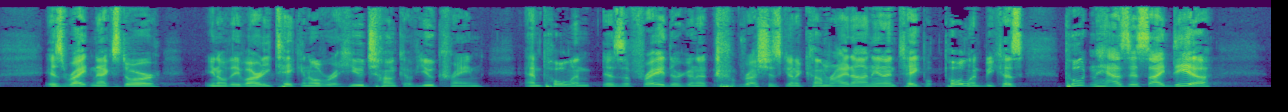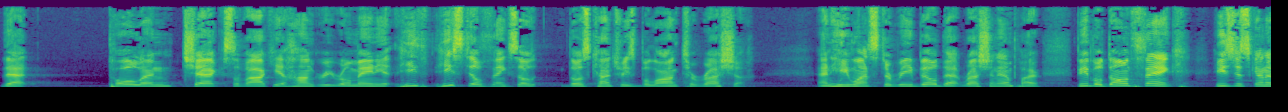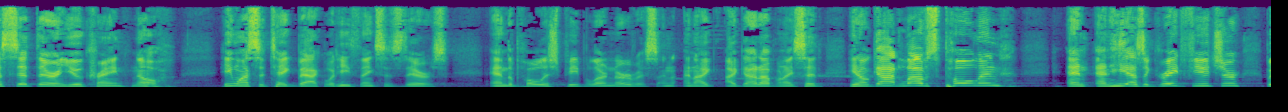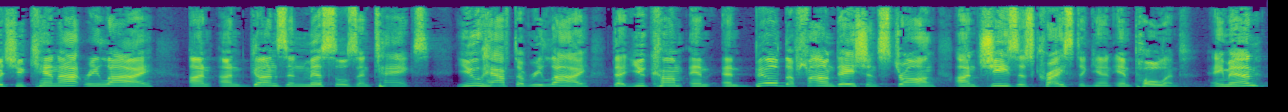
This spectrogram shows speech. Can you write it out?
is right next door. You know, they've already taken over a huge hunk of Ukraine and Poland is afraid they're going to, Russia's going to come right on in and take Poland because Putin has this idea that Poland, Czech, Slovakia, Hungary, Romania, he, he still thinks those, those countries belong to Russia. And he wants to rebuild that Russian empire. People don't think he's just going to sit there in Ukraine. No, he wants to take back what he thinks is theirs. And the Polish people are nervous. And, and I, I got up and I said, you know, God loves Poland and, and he has a great future, but you cannot rely on, on guns and missiles and tanks. You have to rely that you come and, and build the foundation strong on Jesus Christ again in Poland. Amen?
